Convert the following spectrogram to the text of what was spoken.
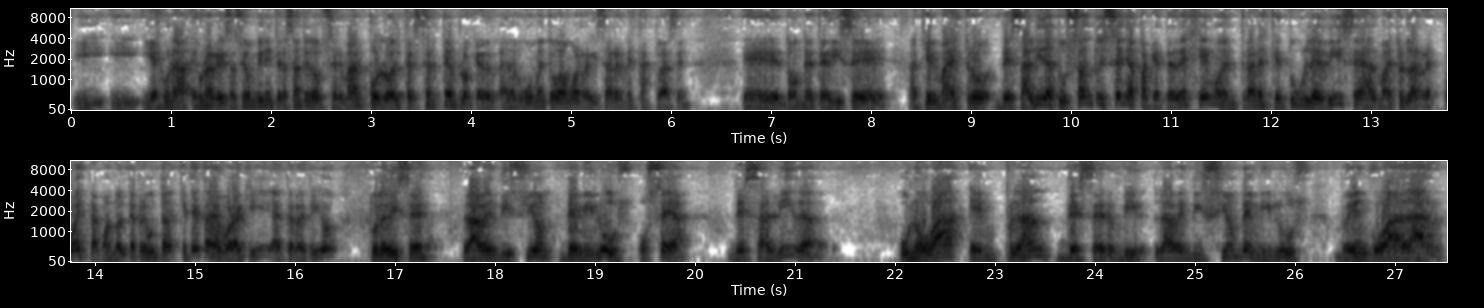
y, y, es, una, es una realización bien interesante de observar por lo del tercer templo que en algún momento vamos a revisar en estas clases, eh, donde te dice aquí el maestro, de salida, tu santo y seña para que te dejemos entrar es que tú le dices al maestro la respuesta, cuando él te pregunta, ¿qué te trae por aquí a este retiro? Tú le dices, la bendición de mi luz, o sea, de salida, uno va en plan de servir. La bendición de mi luz vengo a dar.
